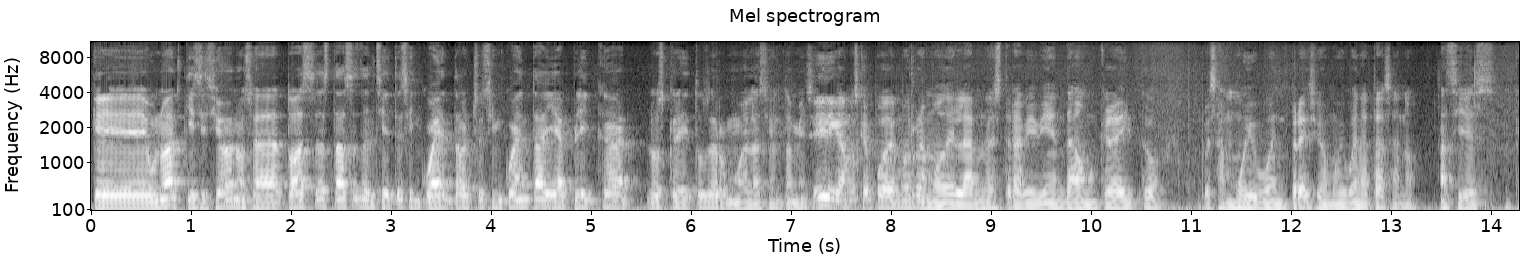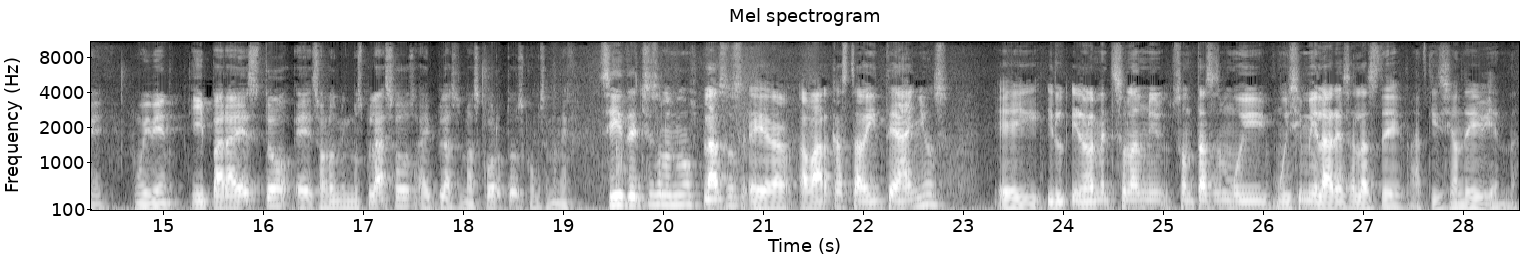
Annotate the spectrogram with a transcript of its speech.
que uno de adquisición, o sea, todas esas tasas del 750, 850 y aplican los créditos de remodelación también. Sí, digamos que podemos remodelar nuestra vivienda a un crédito pues a muy buen precio, a muy buena tasa, ¿no? Así es. Ok, muy bien. Y para esto, eh, ¿son los mismos plazos? ¿Hay plazos más cortos? ¿Cómo se maneja? Sí, de hecho son los mismos plazos, eh, abarca hasta 20 años eh, y, y realmente son las son tasas muy muy similares a las de adquisición de vivienda.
